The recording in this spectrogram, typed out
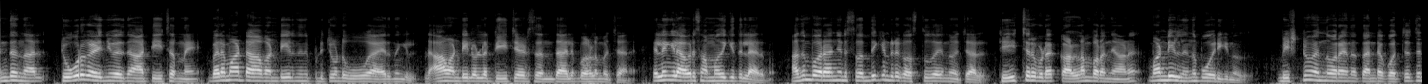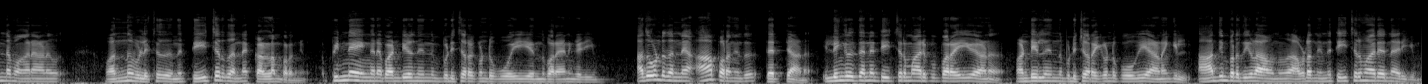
എന്തെന്നാൽ ടൂർ കഴിഞ്ഞു വരുന്ന ആ ടീച്ചറിനെ ബലമായിട്ട് ആ വണ്ടിയിൽ നിന്ന് പിടിച്ചുകൊണ്ട് പോവുകയായിരുന്നെങ്കിൽ ആ വണ്ടിയിലുള്ള ടീച്ചേഴ്സ് എന്തായാലും ബഹളം വെച്ചാണ്. അല്ലെങ്കിൽ അവർ സമ്മതിക്കത്തില്ലായിരുന്നു. അതും പോരാഞ്ഞിട്ട് ശ്രദ്ധിക്കേണ്ട ഒരു വസ്തുത എന്ന് വെച്ചാൽ ടീച്ചർ ഇവിടെ കള്ളം പറഞ്ഞാണ് വണ്ടിയിൽ നിന്ന് പോയിരിക്കുന്നത്. വിഷ്ണു എന്ന് പറയുന്ന തന്റെ കൊച്ചച്ഛന്റെ മകനാണ് വന്ന് വിളിച്ചതെന്ന് ടീച്ചർ തന്നെ കള്ളം പറഞ്ഞു. പിന്നെ എങ്ങനെ വണ്ടിയിൽ നിന്ന് പിടിച്ചിറക്കൊണ്ട് പോയി എന്ന് പറയാൻ കഴിയും? അതുകൊണ്ട് തന്നെ ആ പറഞ്ഞത് തെറ്റാണ്. ഇല്ലെങ്കിൽ തന്നെ ടീച്ചർമാർ ഇപ്പോൾ പറയുകയാണ് വണ്ടിയിൽ നിന്ന് പിടിച്ചിറക്കിക്കൊണ്ട് പോവുകയാണെങ്കിൽ ആദ്യം പ്രതികളാവുന്നത് അവിടെ നിന്ന് ടീച്ചർമാർ തന്നെ ആയിരിക്കും.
